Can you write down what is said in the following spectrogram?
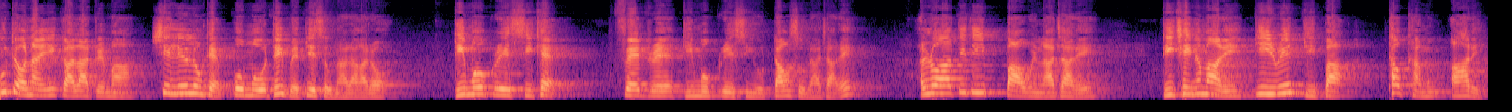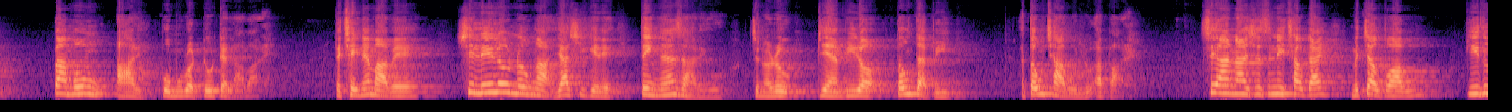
ဦးတော်လှန်ရေးကာလအတွင်းမှာရှစ်လေးလုံးထက်ပုံမအထိပ်ပဲပြည့်စုံလာတာကတော့ဒီမိုကရေစီထက် Federal Democracy ကိုတောင်းဆိုလာကြတယ်။အလွာတိတိပါဝင်လာကြတယ်။ဒီချိန်နှမတွင်ပြည်ရင်းပြည်ပထောက်ခံမှုအားတွေ ပံ့ပိုးမှုအားတွေပုံမှုတော့တိုးတက်လာပါတယ်တစ်ချိန်တည်းမှာပဲရှစ်လေးလုံးနှုံကရရှိခဲ့တဲ့သင်ခန်းစာတွေကိုကျွန်တော်တို့ပြန်ပြီးတော့သုံးသပ်ပြီးအသုံးချဖို့လိုအပ်ပါတယ်ဆီအာနာရှင်စနစ်6တိုင်းမကြောက်သွားဘူးပြည်သူ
